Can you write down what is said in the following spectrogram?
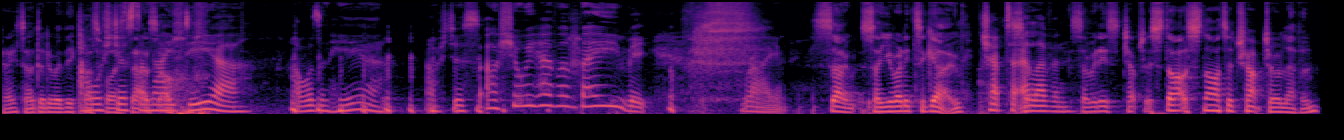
Okay, so I don't know whether you I was classify just that an as old. idea. I wasn't here. I was just, oh, should we have a baby? Right. So, so you're ready to go. Chapter So- 11. So it is chapter start start of chapter 11.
